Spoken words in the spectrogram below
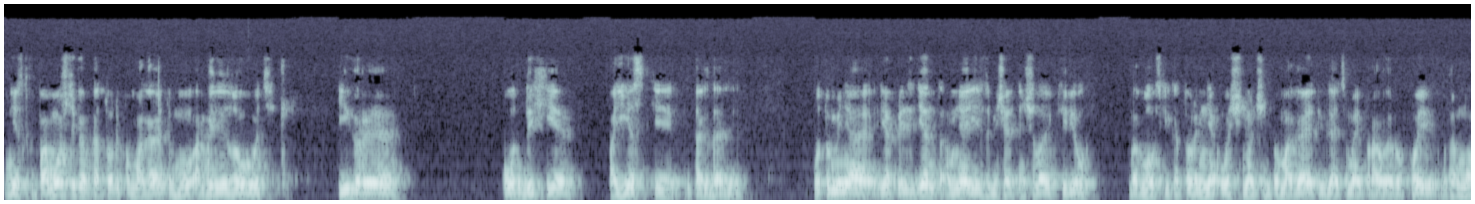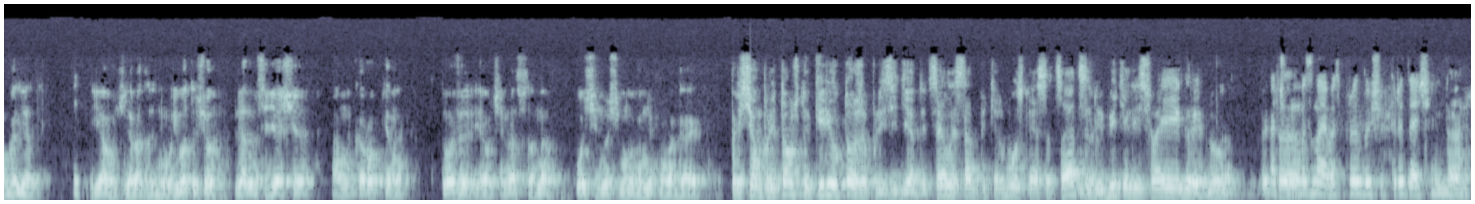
несколько помощников, которые помогают ему организовывать игры, отдыхи, поездки и так далее. Вот у меня, я президент, а у меня есть замечательный человек Кирилл, Магловский, который мне очень-очень помогает, является моей правой рукой уже много лет. Я очень рад за него. И вот еще рядом сидящая Анна Коробкина, тоже я очень рад, что она очень-очень много мне помогает. Причем при том, что Кирилл тоже президент и целой Санкт-Петербургской ассоциации да. любителей своей игры. Ну, да. это... О чем мы знаем из предыдущей передачи. Да.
